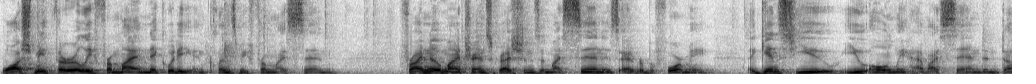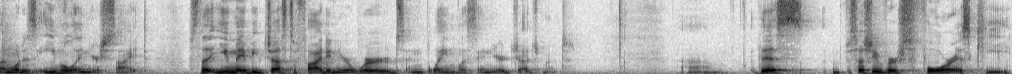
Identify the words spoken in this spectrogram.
Wash me thoroughly from my iniquity and cleanse me from my sin. For I know my transgressions, and my sin is ever before me. Against you, you only have I sinned and done what is evil in your sight, so that you may be justified in your words and blameless in your judgment. Um, this, especially verse 4, is key.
